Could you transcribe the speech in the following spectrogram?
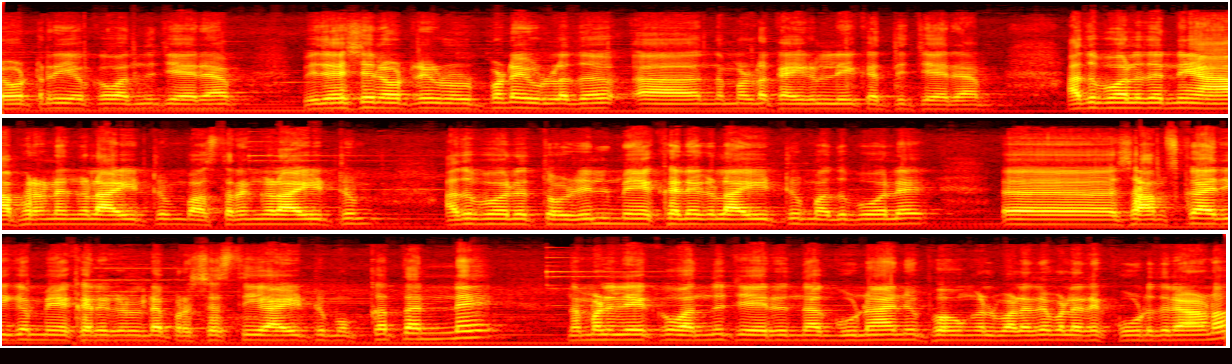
ലോട്ടറിയൊക്കെ വന്നു ചേരാം. വിദേശ ലോട്ടറികൾ ഉൾപ്പെടെയുള്ളത് നമ്മളുടെ കൈകളിലേക്ക് എത്തിച്ചേരാം. അതുപോലെ തന്നെ ആഭരണങ്ങളായിട്ടും വസ്ത്രങ്ങളായിട്ടും അതുപോലെ തൊഴിൽ മേഖലകളായിട്ടും അതുപോലെ സാംസ്കാരിക മേഖലകളുടെ പ്രശസ്തിയായിട്ടും ഒക്കെ തന്നെ നമ്മളിലേക്ക് വന്നു ചേരുന്ന ഗുണാനുഭവങ്ങൾ വളരെ വളരെ കൂടുതലാണ്.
